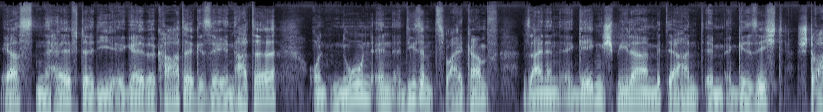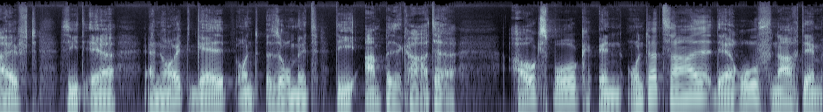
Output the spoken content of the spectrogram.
ersten Hälfte die gelbe Karte gesehen hatte und nun in diesem Zweikampf seinen Gegenspieler mit der Hand im Gesicht streift, sieht er erneut gelb und somit die Ampelkarte. Augsburg in Unterzahl. Der Ruf nach dem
